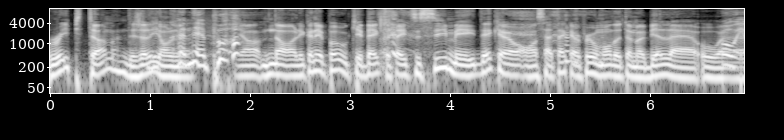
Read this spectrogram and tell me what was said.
Ray et Tom. Déjà, ils les ont le- connais pas. ont- non, on les connaît pas au Québec, peut-être ici, mais dès qu'on s'attaque un peu au monde automobile, euh, au, Oh oui,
